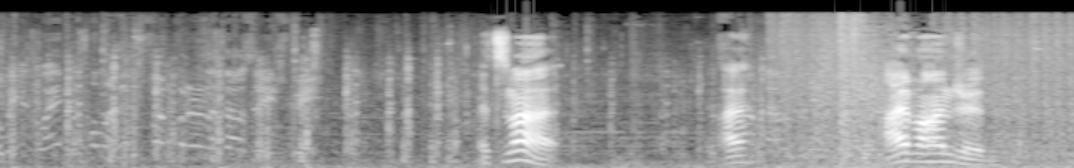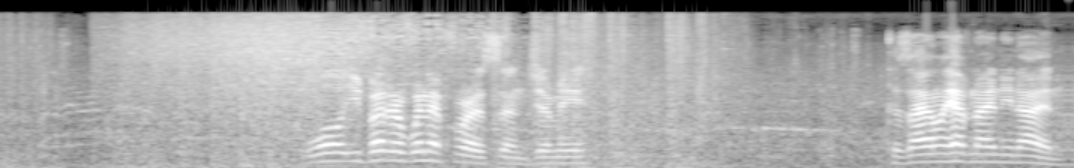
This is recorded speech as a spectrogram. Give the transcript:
Wait, wait, hold on. Who the fuck put it on a thousand HP? It's not. I, I have a hundred. Well, you better win it for us then, Jimmy. Cause I only have 99. you know,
